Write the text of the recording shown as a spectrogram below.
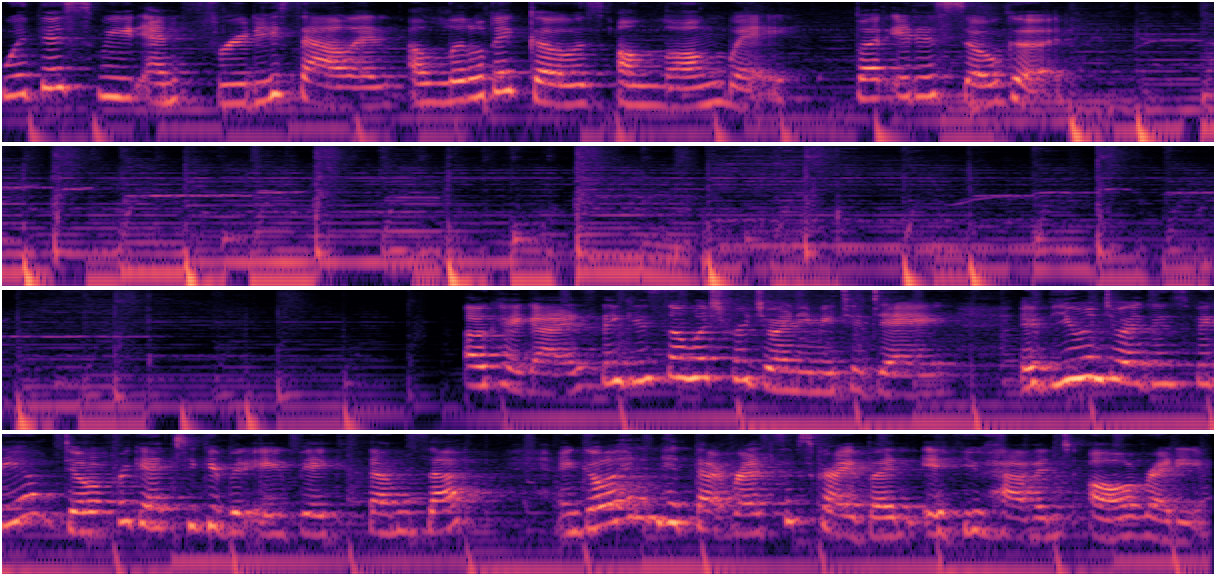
With this sweet and fruity salad, a little bit goes a long way, but it is so good. Okay guys, thank you so much for joining me today. If you enjoyed this video, don't forget to give it a big thumbs up and go ahead and hit that red subscribe button if you haven't already.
